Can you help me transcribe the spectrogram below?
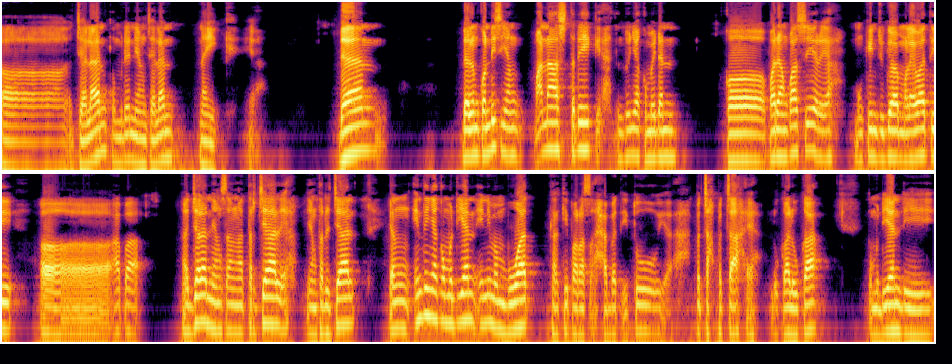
uh, jalan kemudian yang jalan naik ya. Dan dalam kondisi yang panas terik ya tentunya ke medan ke padang pasir ya. Mungkin juga melewati uh, apa jalan yang sangat terjal ya, yang terjal yang intinya kemudian ini membuat kaki para sahabat itu ya pecah-pecah ya, luka-luka. Kemudian di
